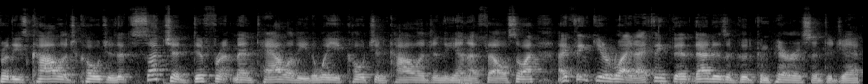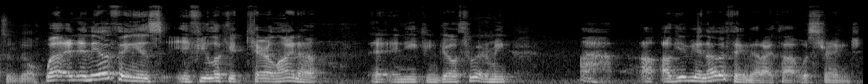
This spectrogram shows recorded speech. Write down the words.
for these college coaches. It's such a different mentality the way you coach in college and the NFL. So I, I think you're right. I think that that is a good comparison to Jacksonville. Well, and, and the other thing is, if you look at Carolina and, and you can go through it, I mean, uh, I'll give you another thing that I thought was strange.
